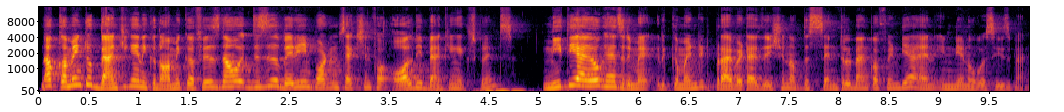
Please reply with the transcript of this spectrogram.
Now coming to banking and economic affairs. Now this is a very important section for all the banking experience. Niti Aayog has re recommended privatization of the Central Bank of India and Indian Overseas Bank.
